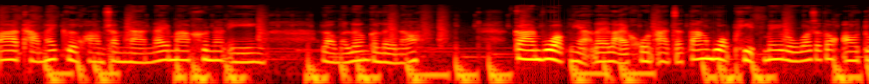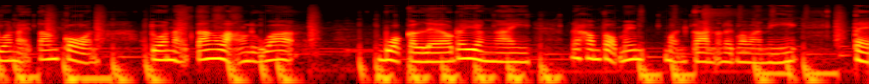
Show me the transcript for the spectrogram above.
มารถทำให้เกิดความชำนาญได้มากขึ้นนั่นเอง เรามาเริ่มกันเลยเนาะการบวกเนี่ยหลาย ๆ คนอาจจะตั้งบวกผิด ไม่รู้ว่าจะต้องเอาตัวไหนตั้งก่อน ตัวไหนตั้งหลังหรือว่าบวกกันแล้วได้ยังไง ได้คำตอบไม่เหมือนกันอะไรประมาณนี้ แต่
